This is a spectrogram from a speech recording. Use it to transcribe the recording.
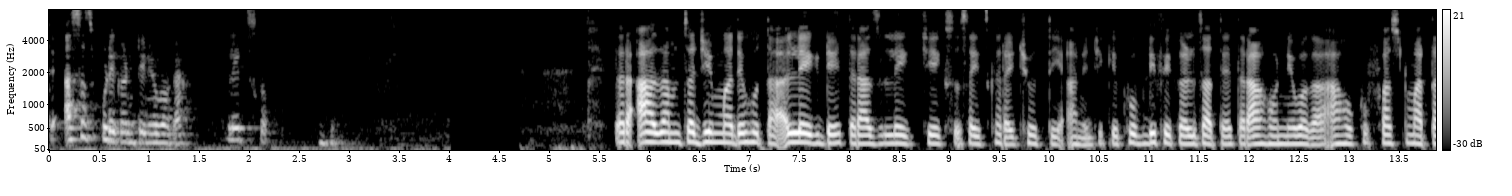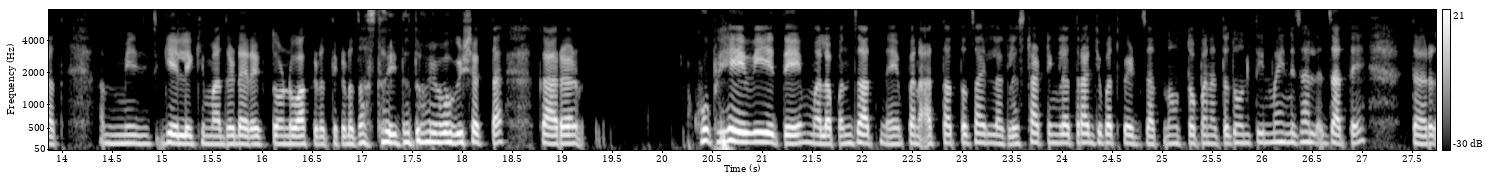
ते असंच पुढे कंटिन्यू बघा. लेट्स गो तर आज आमचा जिममध्ये होता लेग डे तर आज लेगची एक्सरसाइज करायची होती आणि जी की खूप डिफिकल्ट जाते. तर आहोने बघा आहो खूप फास्ट मारतात. मी गेले की माझं डायरेक्ट तोंड वाकडं तिकडंच असतं इथं तुम्ही बघू शकता. कारण खूप हेवी येते. मला पण जात नाही. पण आत्ता आत्ता जायला लागलं. स्टार्टिंगला तर अजिबात वेट जात नव्हतं. पण आता दोन तीन महिने झाले जाते. तर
